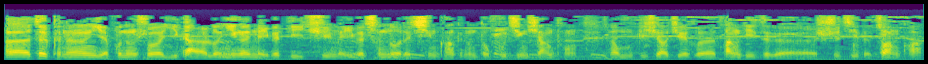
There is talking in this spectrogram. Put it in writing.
呃，这可能也不能说一概而论，因为每个地区每一个村落的情况可能都不尽相同。那我们必须要结合当地这个实际的状况，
